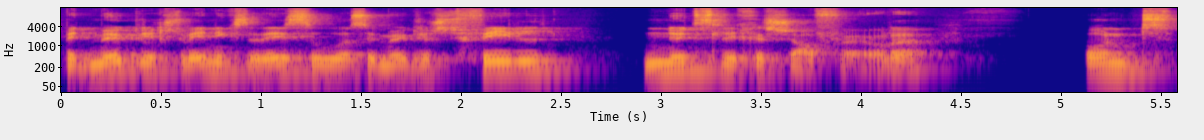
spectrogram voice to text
mit möglichst wenig Ressourcen möglichst viel Nützliches schaffen, oder? Und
